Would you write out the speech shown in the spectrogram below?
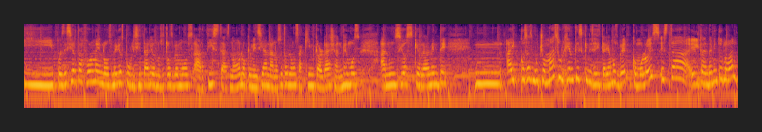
Y pues de cierta forma en los medios publicitarios nosotros vemos artistas, ¿no? Lo que me decía Ana, nosotros vemos a Kim Kardashian, vemos anuncios que realmente mm, hay cosas mucho más urgentes que necesitaríamos ver, como lo es esta, el calentamiento global.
